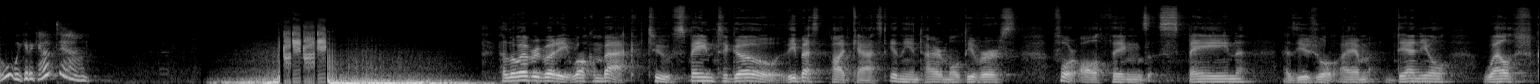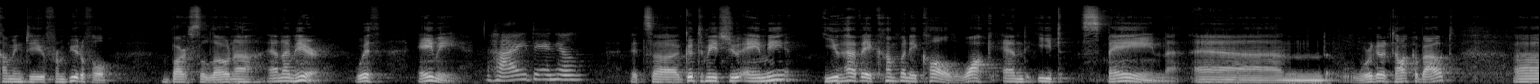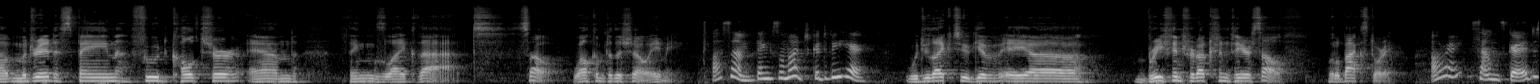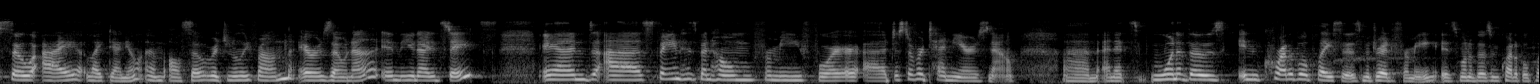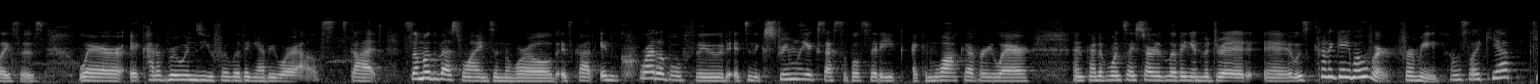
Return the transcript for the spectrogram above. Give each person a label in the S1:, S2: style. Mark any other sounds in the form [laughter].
S1: Oh, we get a countdown.
S2: Hello, everybody. Welcome back to Spain to Go, the best podcast in the entire multiverse for all things Spain. As usual, I am Daniel Welsh coming to you from beautiful Barcelona, and I'm here with Amy.
S1: Hi, Daniel.
S2: It's uh, good to meet you, Amy. You have a company called Walk and Eat Spain, and we're going to talk about uh, Madrid, Spain, food culture, and things like that. So, welcome to the show, Amy.
S1: Awesome. Thanks so much. Good to be here.
S2: Would you like to give a uh, brief introduction to yourself? A little backstory.
S1: Sounds good. So, I, like Daniel, am also originally from Arizona in the United States. And uh, Spain has been home for me for uh, just over 10 years now. Um, and it's one of those incredible places, Madrid for me is one of those incredible places where it kind of ruins you for living everywhere else. It's got some of the best wines in the world, it's got incredible food, it's an extremely accessible city. I can walk everywhere. And kind of once I started living in Madrid, it was kind of game over for me. I was like, yep.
